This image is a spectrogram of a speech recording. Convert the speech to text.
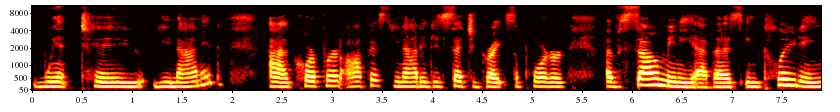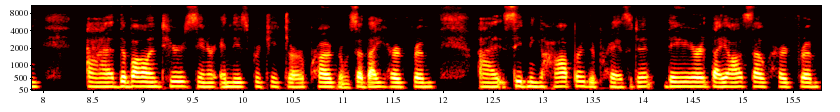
went to United uh, corporate office. United is such a great supporter of so many of us, including uh, the Volunteer Center in this particular program. So they heard from uh, Sydney Hopper, the president there. They also heard from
